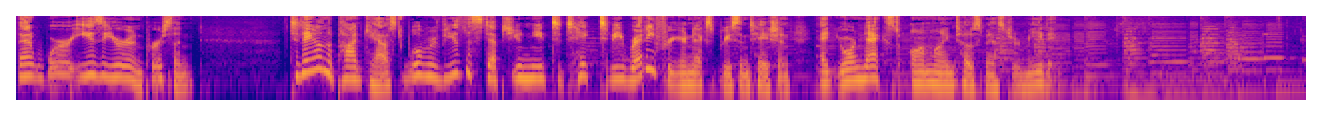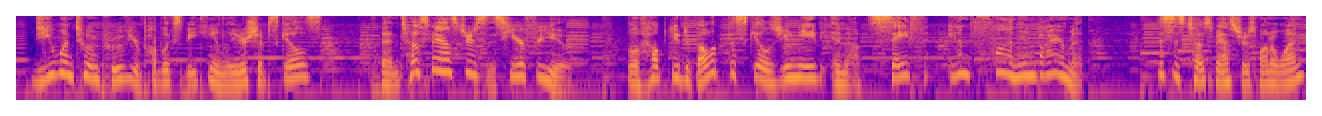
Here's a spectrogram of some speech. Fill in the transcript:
that were easier in person. Today on the podcast, we'll review the steps you need to take to be ready for your next presentation at your next online Toastmaster meeting. Do you want to improve your public speaking and leadership skills? Then Toastmasters is here for you. We'll help you develop the skills you need in a safe and fun environment. This is Toastmasters 101,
